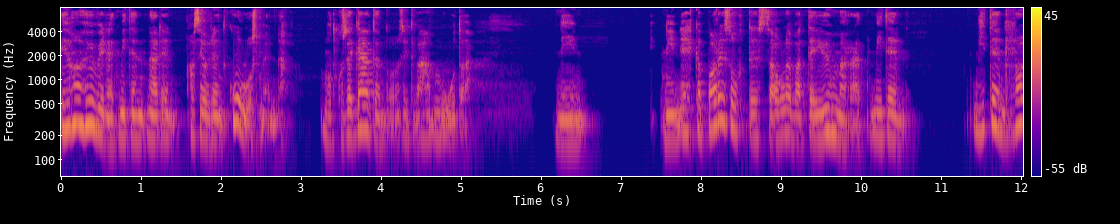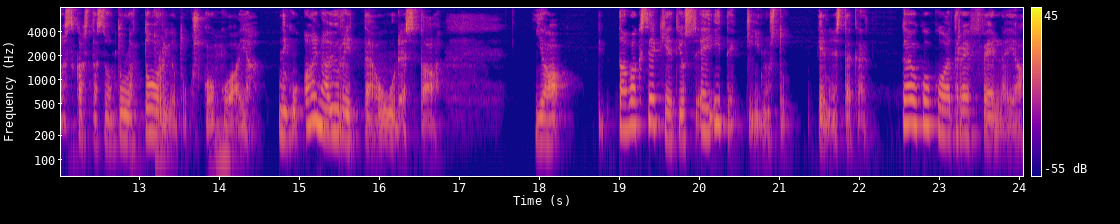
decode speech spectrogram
ihan hyvin, että miten näiden asioiden kuuluisi mennä. Mutta kun se käytäntö on sitten vähän muuta, niin, niin ehkä parisuhteessa olevat ei ymmärrä, että miten, miten raskasta se on tulla torjutuksi koko mm. ajan. Niin kuin aina yrittää uudestaan. Ja tavaksi sekin, että jos ei itse kiinnostu kenestäkään. Käy koko ajan treffeillä ja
